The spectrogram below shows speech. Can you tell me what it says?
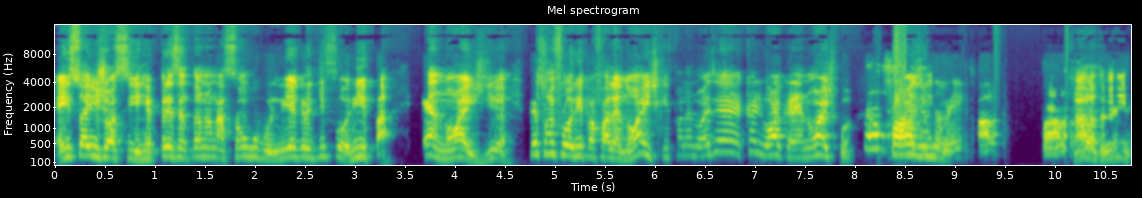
É isso aí, Joci, representando a nação rubro-negra de Floripa. É nós. De... Pessoal em Floripa fala é nós, quem fala é nós é carioca, né? É nós, pô. Não, fala nós, também, fala. Fala, fala, fala também?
